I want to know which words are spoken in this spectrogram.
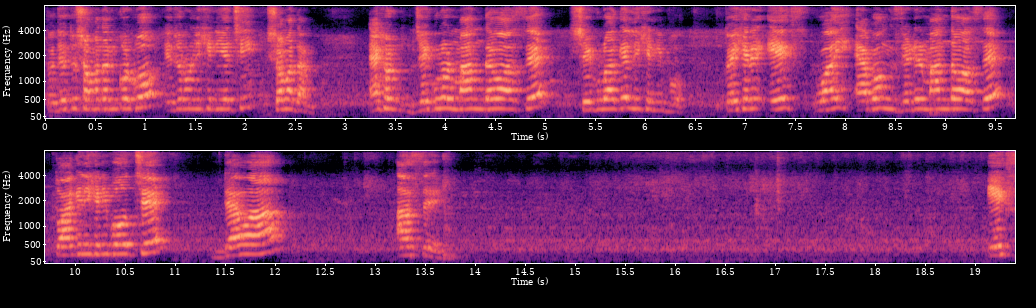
তো যেহেতু সমাধান করব, এজন্য লিখে নিয়েছি সমাধান। এখন যেগুলোর মান দেওয়া আছে, সেগুলো আগে লিখে নিব। তো এখানে এক্স ওয়াই এবং জেড এর মান দেওয়া আছে। তো আগে লিখে নিব হচ্ছে, দেওয়া আছে। এক্স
